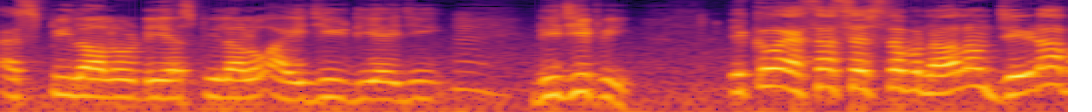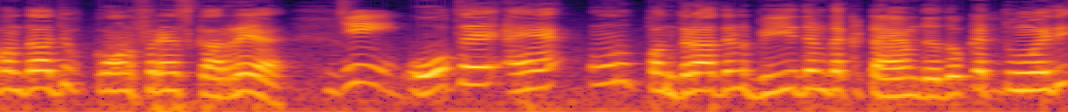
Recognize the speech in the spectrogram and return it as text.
ਐਸਪੀ ਲਾ ਲਓ ਡੀਐਸਪੀ ਲਾ ਲਓ ਆਈਜੀ ਡੀਆਈਜੀ ਡੀਜੀਪੀ ਇੱਕ ਉਹ ਐਸਾ ਸਿਸਟਮ ਬਣਾ ਲਓ ਜਿਹੜਾ ਬੰਦਾ ਜੋ ਕਾਨਫਰੰਸ ਕਰ ਰਿਹਾ ਹੈ। ਜੀ। ਉਹ ਤੇ ਐ ਉਹਨੂੰ 15 ਦਿਨ 20 ਦਿਨ ਤੱਕ ਟਾਈਮ ਦੇ ਦਿਓ ਕਿ ਤੂੰ ਇਹਦੀ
